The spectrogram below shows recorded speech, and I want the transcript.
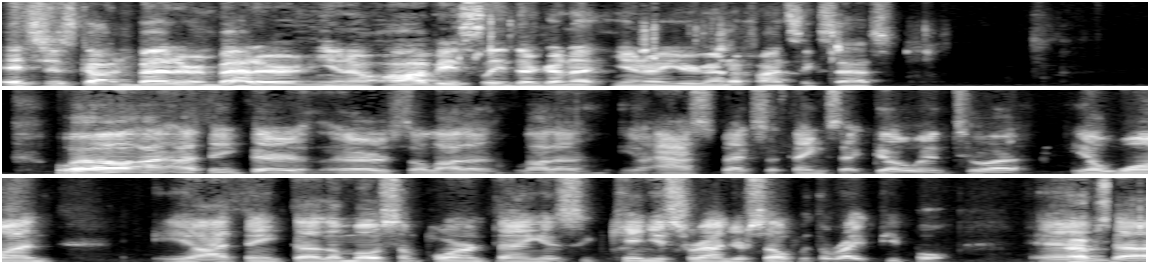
it's just gotten better and better. You know, obviously they're gonna you know you're gonna find success. Well, I, I, think there there's a lot of lot of you know aspects of things that go into it. You know, one, you know, I think the, the most important thing is can you surround yourself with the right people, and uh,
